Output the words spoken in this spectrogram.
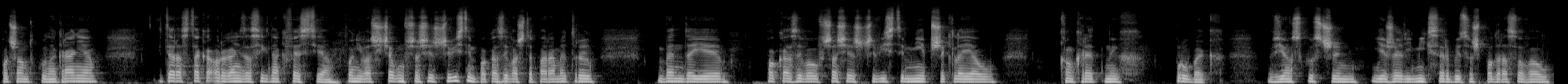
początku nagrania. I teraz taka organizacyjna kwestia. Ponieważ chciałbym w czasie rzeczywistym pokazywać te parametry, będę je pokazywał w czasie rzeczywistym, nie przyklejał konkretnych próbek. W związku z czym, jeżeli mikser by coś podrasował,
